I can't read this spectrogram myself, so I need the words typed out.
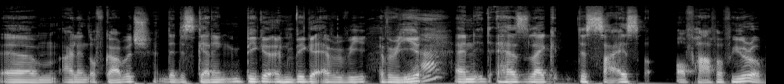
um, island of garbage that is getting bigger and bigger every every year, Yeah. and it has like the size of half of Europe,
